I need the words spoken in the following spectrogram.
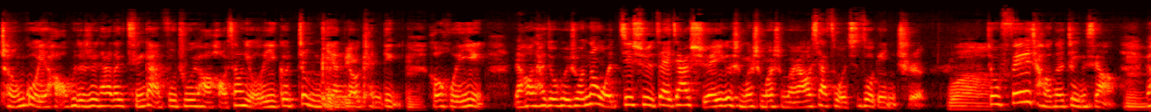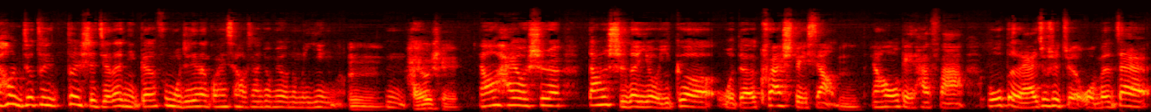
成果也好，或者是他的情感付出也好，好像有了一个正面的肯肯定定和回应，然后他就会说，那我继续在家学一个什么什么什么，然后下次我去做给你吃，哇，就非常的正向，然后你就顿顿时觉得你跟父母之间的关系好像就没有那么硬了。嗯嗯。还有谁？然后还有是当时的有一个我的 crush 对象，嗯然后我给他发，我本来就是觉得我们在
